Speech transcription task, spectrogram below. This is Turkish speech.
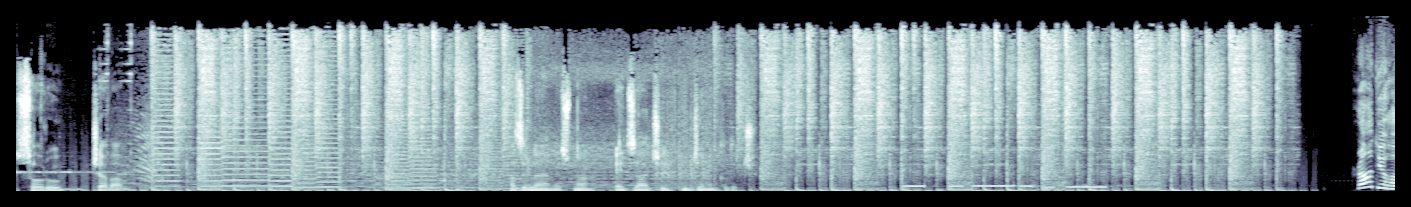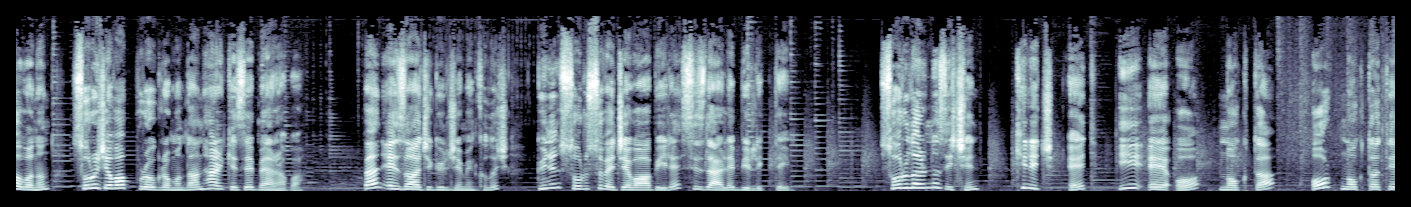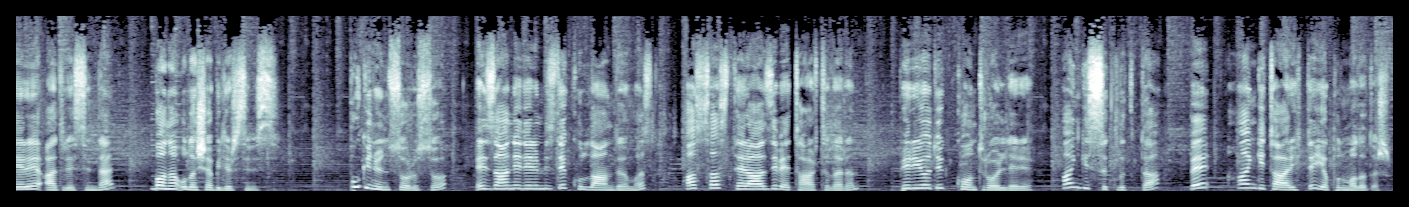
Soru Cevap Hazırlayan ve sunan Eczacı Gülcemin Kılıç Radyo Hava'nın soru cevap programından herkese merhaba. Ben Eczacı Gülcemin Kılıç, günün sorusu ve cevabı ile sizlerle birlikteyim. Sorularınız için kiliç.ieo.org.tr adresinden bana ulaşabilirsiniz. Bugünün sorusu, eczanelerimizde kullandığımız hassas terazi ve tartıların periyodik kontrolleri hangi sıklıkta ve hangi tarihte yapılmalıdır?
